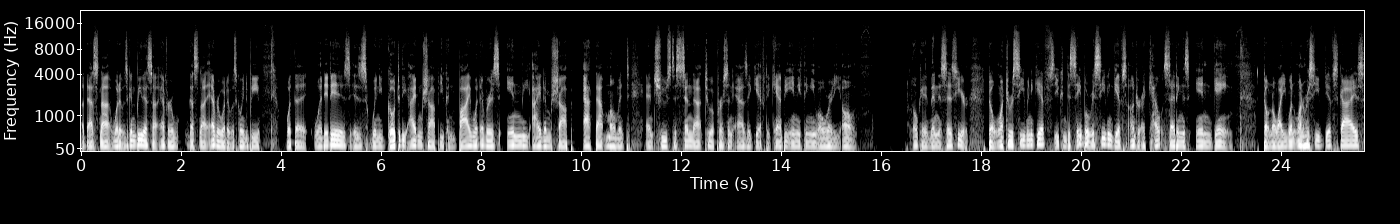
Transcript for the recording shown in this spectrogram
Uh, that's not what it was going to be. That's not ever that's not ever what it was going to be. What the what it is is when you go to the item shop you can buy whatever is in the item shop at that moment and choose to send that to a person as a gift. It can't be anything you already own. Okay, then it says here, don't want to receive any gifts? You can disable receiving gifts under account settings in game. Don't know why you wouldn't want to receive gifts, guys,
